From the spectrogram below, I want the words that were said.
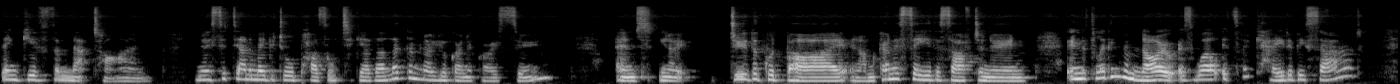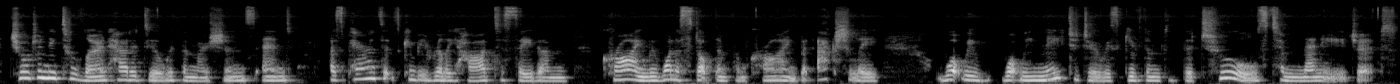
then give them that time. You know, sit down and maybe do a puzzle together. Let them know you're going to go soon. And, you know, do the goodbye and I'm going to see you this afternoon. And it's letting them know as well, it's okay to be sad. Children need to learn how to deal with emotions. And as parents, it can be really hard to see them crying. We want to stop them from crying, but actually, what we what we need to do is give them the tools to manage it.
